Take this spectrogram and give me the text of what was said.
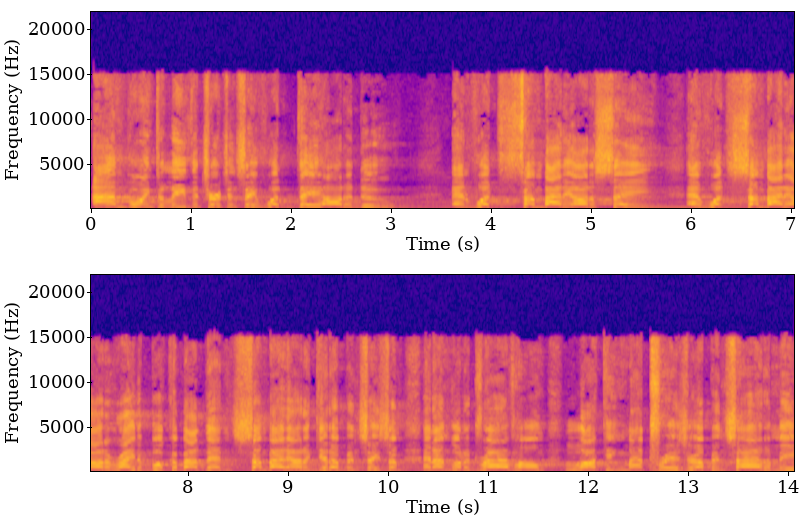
I'm going to leave the church and say what they ought to do and what somebody ought to say and what somebody ought to write a book about that and somebody ought to get up and say something. And i'm going to drive home locking my treasure up inside of me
